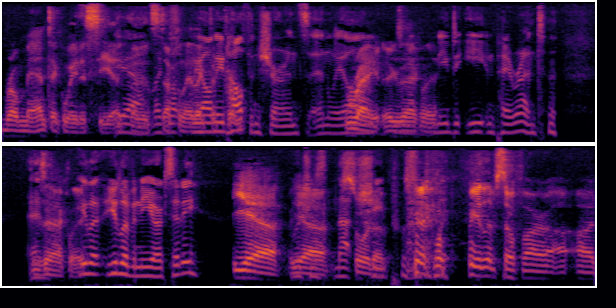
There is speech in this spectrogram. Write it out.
romantic way to see it, yeah, but it's like definitely we like all need pro- health insurance, and we all Right, exactly. need to eat and pay rent. And Exactly. You, li- you live in New York City. Yeah, Which yeah, is not sort cheap. of. we live so far uh, uh,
